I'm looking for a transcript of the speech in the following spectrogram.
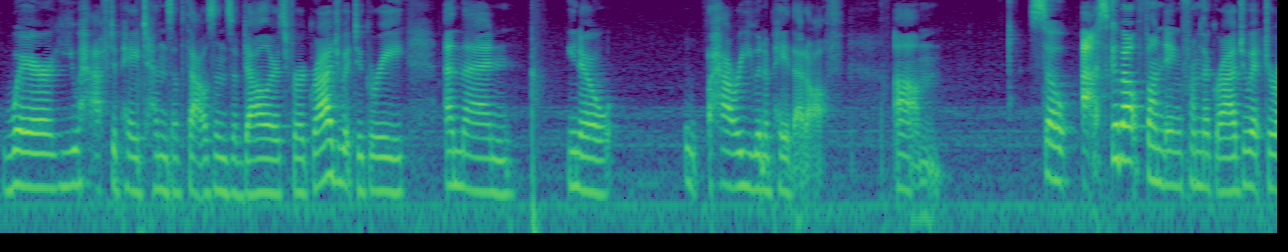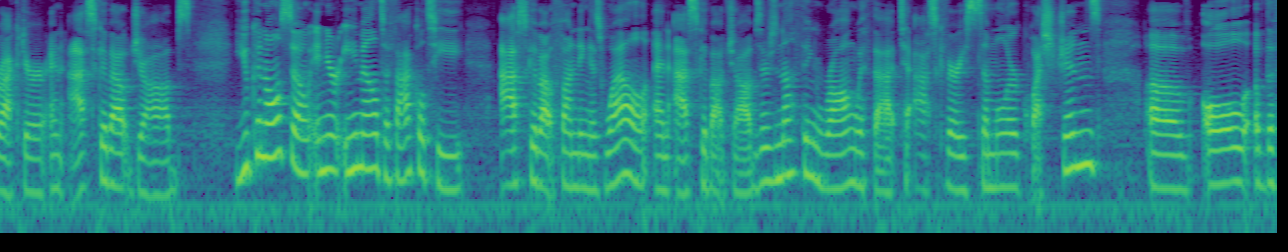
where you have to pay tens of thousands of dollars for a graduate degree and then, you know, how are you going to pay that off? Um, so ask about funding from the graduate director and ask about jobs. You can also, in your email to faculty, ask about funding as well and ask about jobs. There's nothing wrong with that to ask very similar questions of all of the,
